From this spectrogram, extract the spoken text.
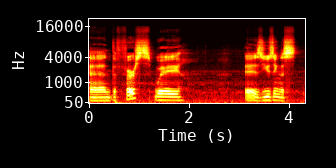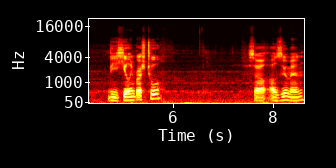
And the first way is using this the healing brush tool. So I'll zoom in.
